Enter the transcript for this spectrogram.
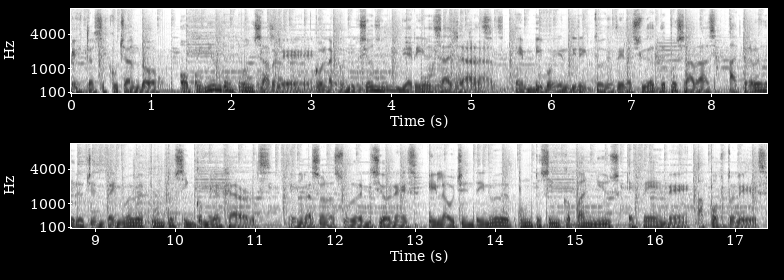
Estás escuchando Opinión Responsable con la conducción de Ariel Sayas. En vivo y en directo desde la ciudad de Posadas a través del 89.5 MHz. En la zona sur de Misiones, en la 89.5 Ban News FM, Apóstoles.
